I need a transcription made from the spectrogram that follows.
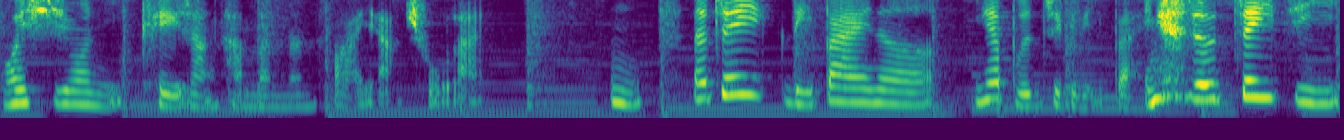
我会希望你可以让它慢慢发芽出来。嗯，那这一礼拜呢，应该不是这个礼拜，应该说这一集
